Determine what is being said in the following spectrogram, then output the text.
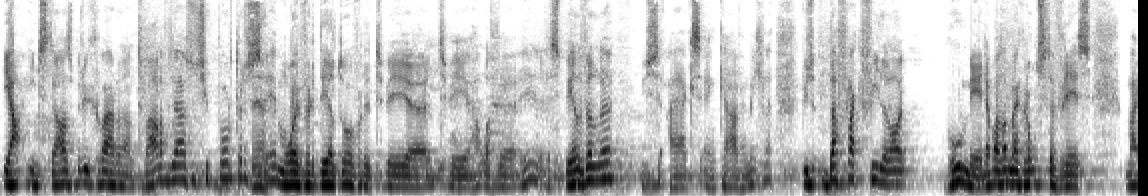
ja, in Straatsburg waren dan 12.000 supporters, Ja. hè, mooi verdeeld over de twee, eh, twee halve hè, speelvelden, dus Ajax en KV Mechelen. Dus op dat vlak viel er al goed mee, dat was al mijn grootste vrees. Maar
